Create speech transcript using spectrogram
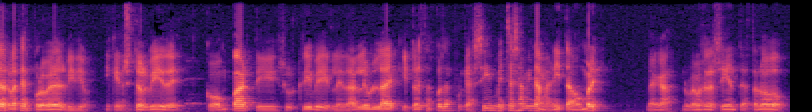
Muchas gracias por ver el vídeo y que no se te olvide compartir, suscribirle, darle un like y todas estas cosas porque así me echas a mí una manita, hombre. Venga, nos vemos en la siguiente, hasta luego.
